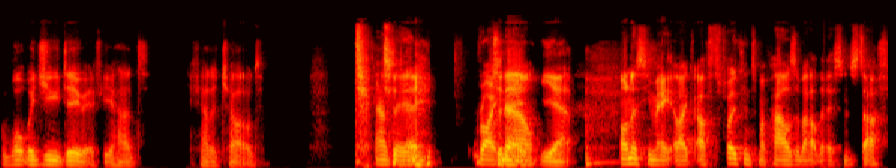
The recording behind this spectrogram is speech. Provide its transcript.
what would you do if you had if you had a child? Today- right today, now. yeah, honestly, mate, like I've spoken to my pals about this and stuff.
